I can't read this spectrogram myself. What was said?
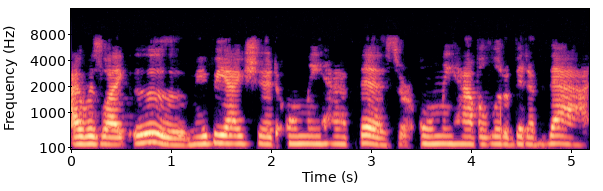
I was like, ooh, maybe I should only have this or only have a little bit of that.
